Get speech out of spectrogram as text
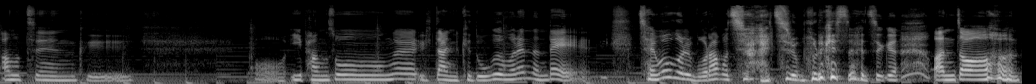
아무튼 그 어, 이 방송을 일단 이렇게 녹음을 했는데 제목을 뭐라고 지어야 할지를 모르겠어요. 지금 완전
